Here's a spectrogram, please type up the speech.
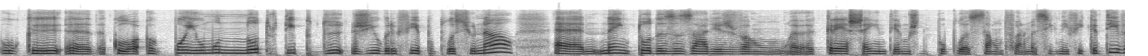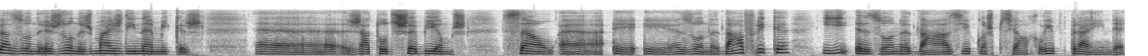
o que uh, põe o mundo noutro tipo de geografia populacional. Uh, nem todas as áreas vão crescem em termos de população de forma significativa. As, zona, as zonas mais dinâmicas, já todos sabemos, são é, é, a zona da África e a zona da Ásia, com especial relevo para a Índia.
